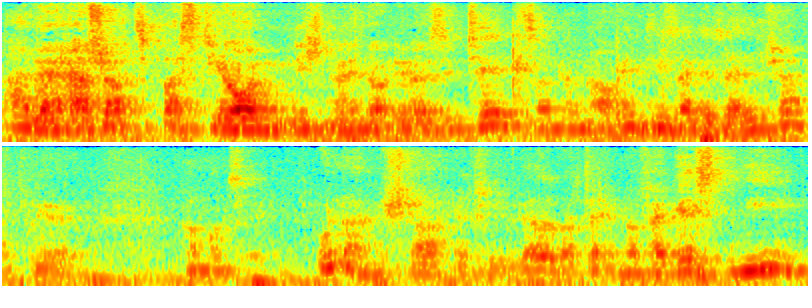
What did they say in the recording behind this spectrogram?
alle Herrschaftsbastionen, nicht nur in der Universität, sondern auch in dieser Gesellschaft. Wir haben uns unheimlich stark gefühlt. Er sagt immer, vergesst nie,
